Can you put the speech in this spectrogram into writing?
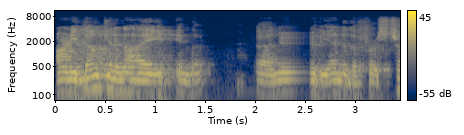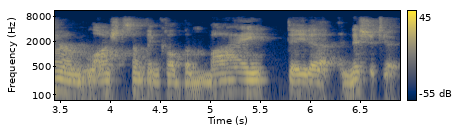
Arne Duncan and I, in the uh, near the end of the first term, launched something called the My Data Initiative.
